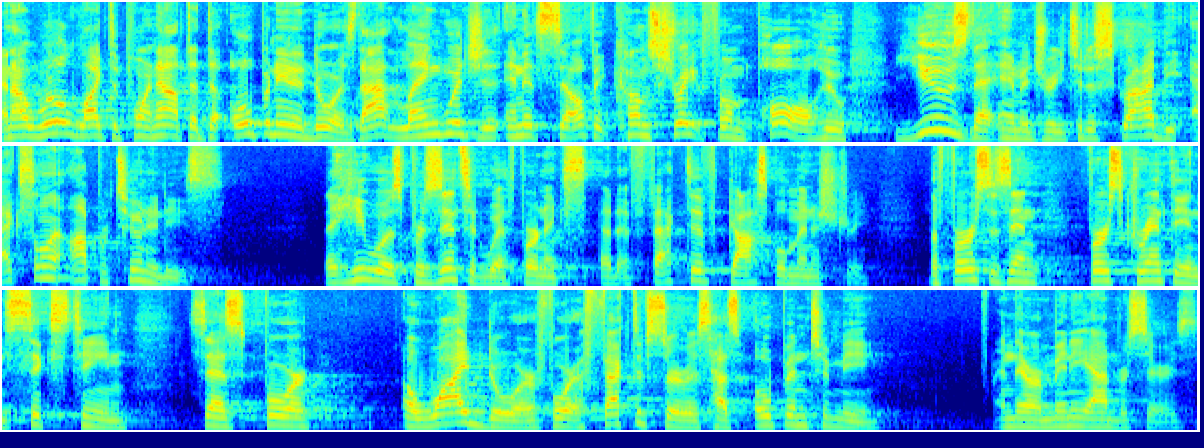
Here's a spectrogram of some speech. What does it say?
And I will like to point out that the opening of doors, that language in itself, it comes straight from Paul, who used that imagery to describe the excellent opportunities that he was presented with for an, ex- an effective gospel ministry. The first is in 1 Corinthians 16, it says, For a wide door for effective service has opened to me, and there are many adversaries.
